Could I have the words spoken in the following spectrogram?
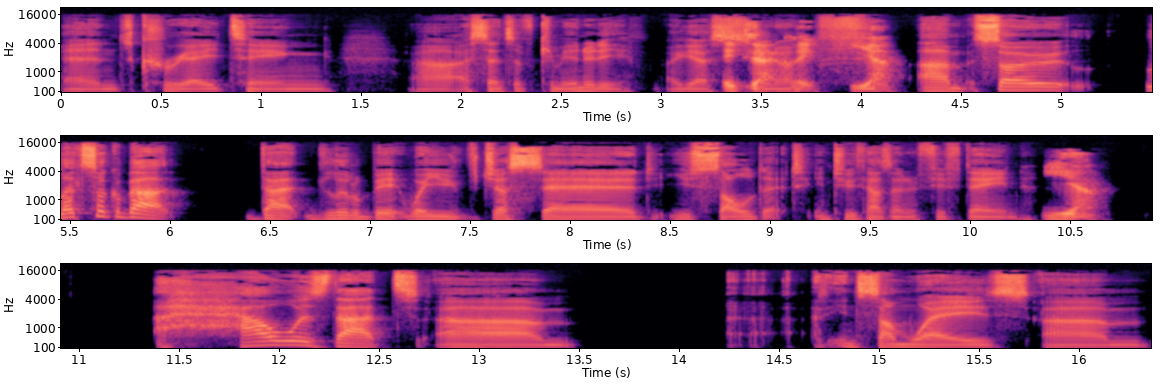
and creating uh, a sense of community. I guess you know? Exactly. Yeah. Um, so let's talk about that little bit where you've just said you sold it in 2015. Yeah. How was that? Um, uh, in some ways, um,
